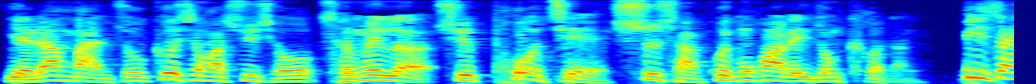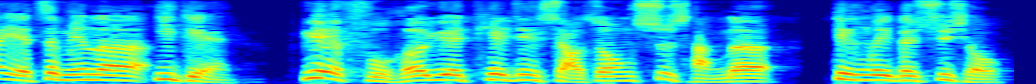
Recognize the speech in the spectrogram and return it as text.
也让满足个性化需求成为了去破解市场规模化的一种可能。B 站也证明了一点：越符合、越贴近小众市场的定位跟需求，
